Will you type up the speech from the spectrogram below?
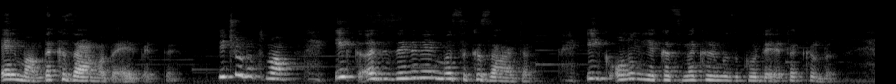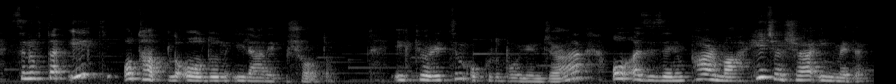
elmam da kızarmadı elbette. Hiç unutmam. İlk Azize'nin elması kızardı. İlk onun yakasına kırmızı kurdele takıldı. Sınıfta ilk o tatlı olduğunu ilan etmiş oldu. İlk öğretim okulu boyunca o Azize'nin parmağı hiç aşağı inmedi.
